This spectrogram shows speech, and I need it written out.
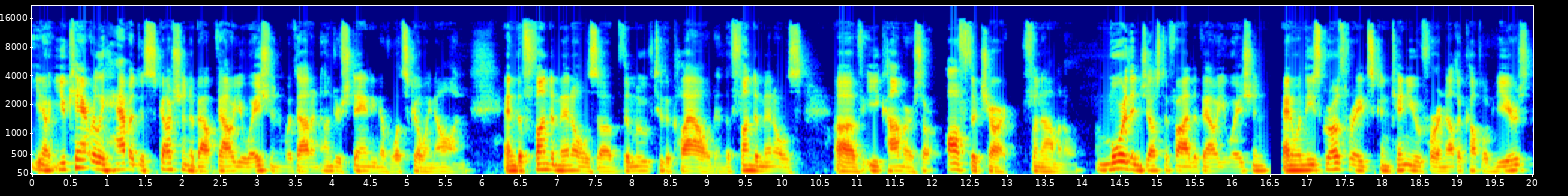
you know, you can't really have a discussion about valuation without an understanding of what's going on. And the fundamentals of the move to the cloud and the fundamentals of e-commerce are off the chart phenomenal more than justify the valuation. And when these growth rates continue for another couple of years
